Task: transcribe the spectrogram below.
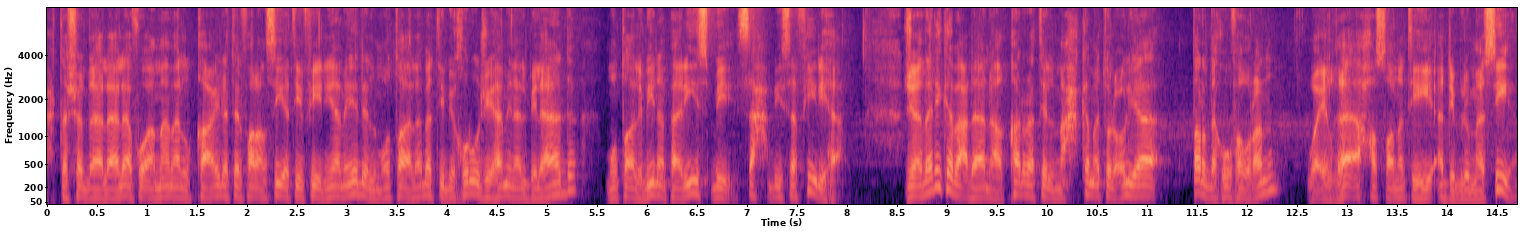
احتشد الآلاف أمام القاعدة الفرنسية في نيامي للمطالبة بخروجها من البلاد مطالبين باريس بسحب سفيرها. جاء ذلك بعد أن أقرت المحكمة العليا طرده فورا وإلغاء حصانته الدبلوماسية.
